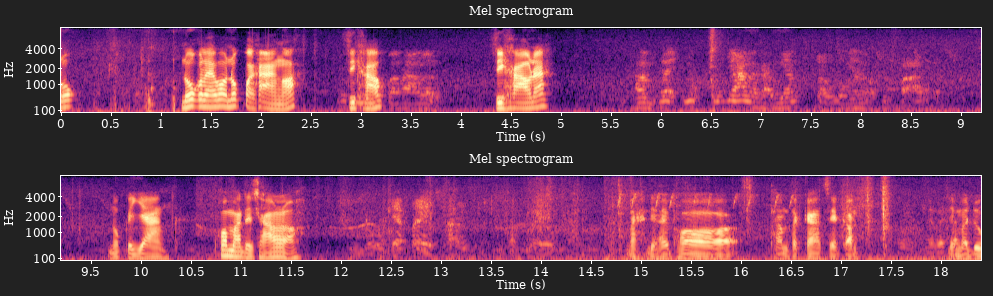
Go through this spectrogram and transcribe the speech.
นก นกอะไรวะนกปากอ่างเหรอสีขาวปลาคางเลยสีขาวนะทำใช่ลูกลูกย่างนะครับลูกย่าง นกกระยาง พ่อมาแต่เช้าแล้วเหรออืมแล้วก็แก้ไปทานจับไปมาเดี๋ยวให้พ่อทำตะกร้าเสร็จก่อนอืมแล้วก็เดี๋ยวมาดู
